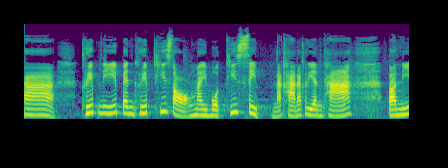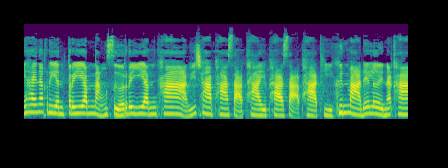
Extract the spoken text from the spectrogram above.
ค่ะ คลิปนี้เป็นคลิปที่ 2 ในบทที่ 10 นะคะ นักเรียนคะตอนนี้ให้นักเรียนเตรียมหนังสือเรียนค่ะ วิชาภาษาไทยภาษาพาทีขึ้นมาได้เลยนะคะ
